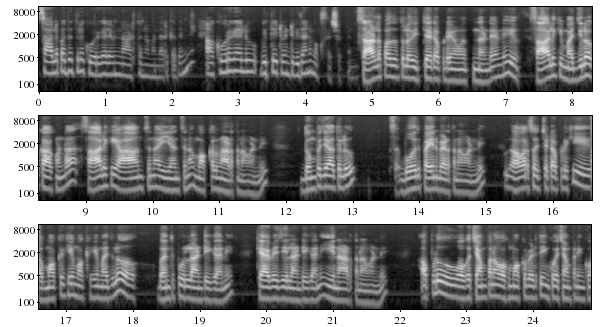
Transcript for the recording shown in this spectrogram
సాల పద్ధతిలో కూరగాయలు ఏమైనా నాటుతున్నామన్నారు కదండి. ఆ కూరగాయలు విత్తేటువంటి విధానం ఒకసారి చెప్పండి. సాళ్ళ పద్ధతిలో ఇచ్చేటప్పుడు ఏమవుతుందంటే అండి సాలుకి మధ్యలో కాకుండా సాలుకి ఆ అంచున ఈ అంచున మొక్కలు నాడుతున్నామండి దుంప జాతులు బోధి పైన పెడుతున్నామండి. ఫ్లవర్స్ వచ్చేటప్పటికి మొక్కకి మొక్కకి మధ్యలో బంతిపూలు లాంటివి కానీ క్యాబేజీ లాంటివి కానీ ఈ నాడుతున్నామండి అప్పుడు ఒక చెంపన ఒక మొక్క పెడితే ఇంకో చెంపన ఇంకో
